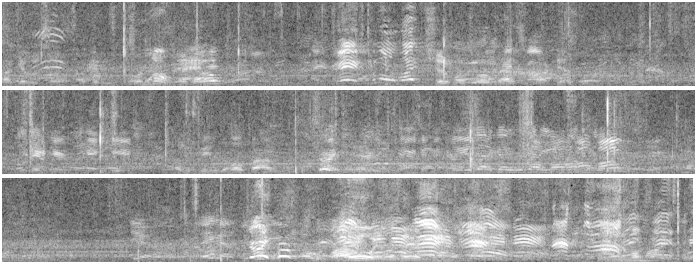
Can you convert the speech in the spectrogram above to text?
I'll give him. I'll give him some. Come on, man. Should have won 12 racks like this. I was defeated the whole time. Oh, it was there. Minimum.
